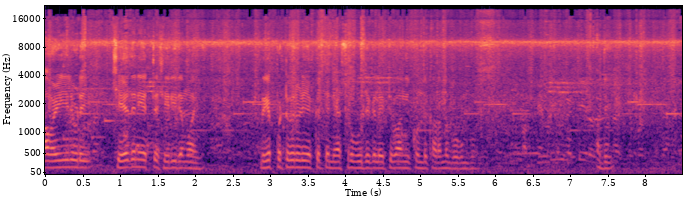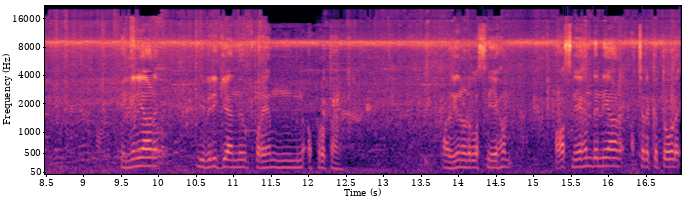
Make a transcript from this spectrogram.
ആ വഴിയിലൂടെ ചേതനയേറ്റ ശരീരമായി പ്രിയപ്പെട്ടവരുടെയൊക്കെ തന്നെ അശ്രുപൂജകൾ ഏറ്റുവാങ്ങിക്കൊണ്ട് കടന്നു പോകുമ്പോൾ അത് എങ്ങനെയാണ് വിവരിക്കുക എന്ന് പറയാൻ അപ്പുറത്താണ്. അർജുനോടുള്ള സ്നേഹം ആ സ്നേഹം തന്നെയാണ് അച്ചടക്കത്തോടെ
